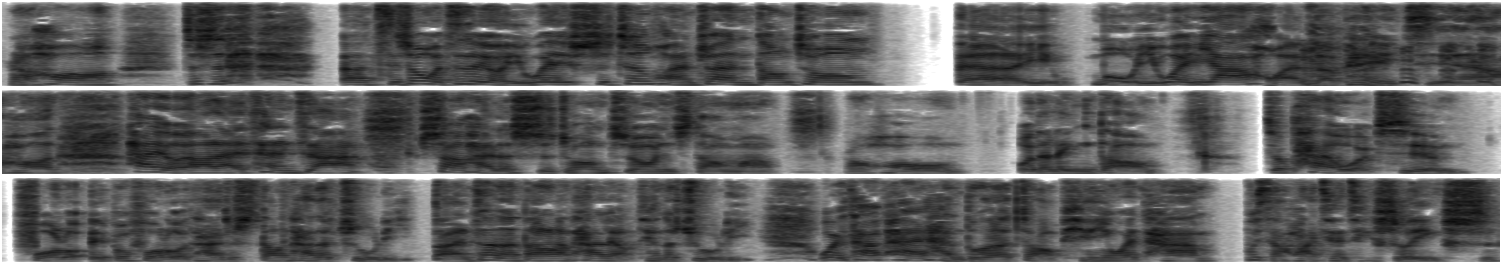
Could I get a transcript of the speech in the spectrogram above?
然后就是呃，其中我记得有一位是《甄嬛传》当中。的一某一位丫鬟的配角，然后她有要来参加上海的时装周，你知道吗？然后我的领导就派我去 follow，也不 follow 他，就是当他的助理，短暂的当了他两天的助理，为他拍很多的照片，因为他不想花钱请摄影师。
